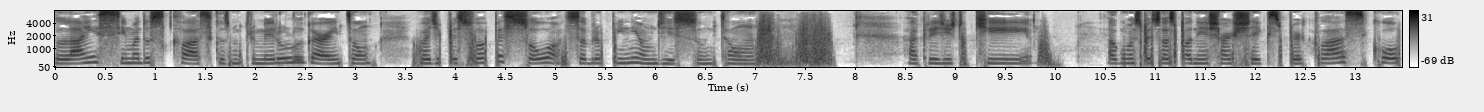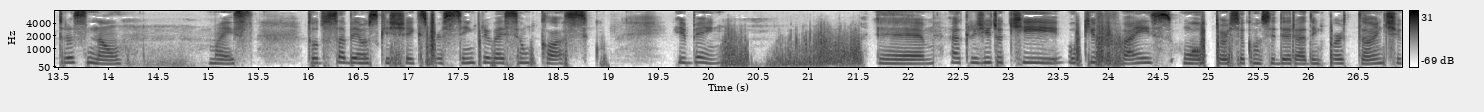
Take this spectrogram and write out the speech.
lá em cima dos clássicos, no primeiro lugar. Então, vai de pessoa a pessoa sobre a opinião disso. Então, acredito que algumas pessoas podem achar Shakespeare clássico, outras não mas todos sabemos que Shakespeare sempre vai ser um clássico. E bem, é, acredito que o que faz um autor ser considerado importante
